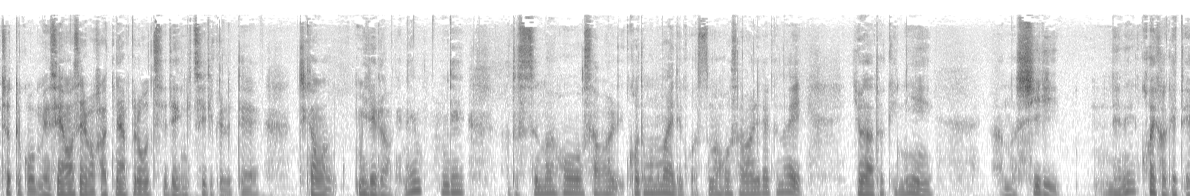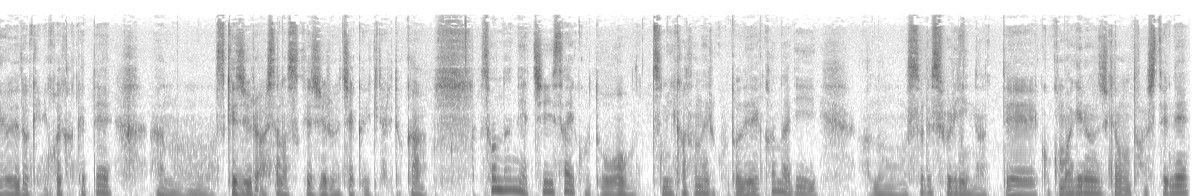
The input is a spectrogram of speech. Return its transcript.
ちょっとこう目線合わせれば勝手にアップルウォッチで電気ついてくれて時間を見れるわけね。であとスマホを触り子供の前でこうスマホを触りたくないような時にあの Siri でね声かけて腕時計に声かけてあのスケジュール明日のスケジュールをチェックできたりとかそんなね小さいことを積み重ねることでかなりあのストレスフリーになってこう細切れの時間を足してね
